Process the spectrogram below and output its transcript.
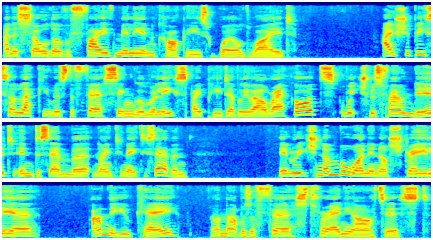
and has sold over 5 million copies worldwide. I Should Be So Lucky was the first single released by PWL Records, which was founded in December 1987. It reached number one in Australia and the UK, and that was a first for any artist.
